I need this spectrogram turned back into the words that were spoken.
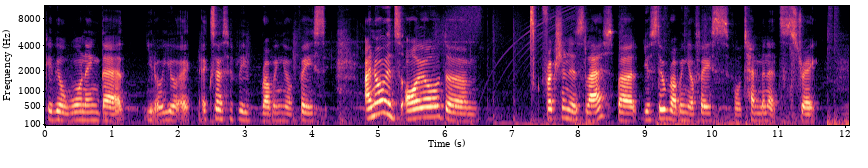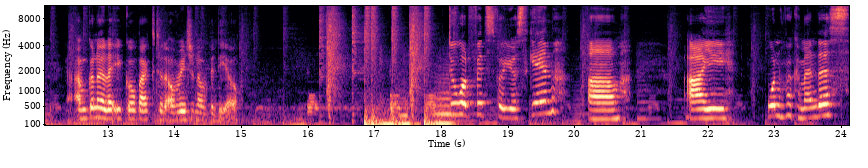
give you a warning that you know you're excessively rubbing your face. I know it's oil, the friction is less, but you're still rubbing your face for 10 minutes straight. I'm gonna let you go back to the original video. Do what fits for your skin. Um, I wouldn't recommend this.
